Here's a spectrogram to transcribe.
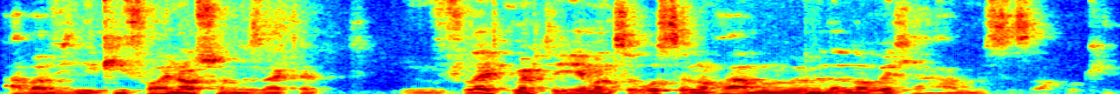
Aber wie Niki vorhin auch schon gesagt hat, vielleicht möchte jemand zu Ostern noch haben und wenn wir dann noch welche haben, ist das auch okay.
